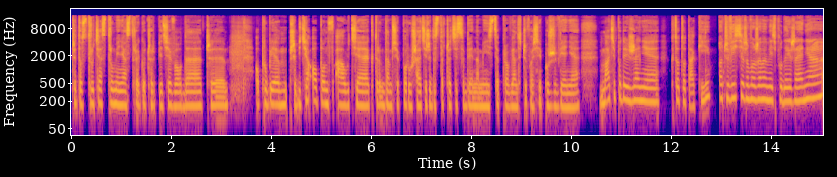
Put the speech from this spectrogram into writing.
czy to strucia strumienia, z którego czerpiecie wodę, czy o próbie przebicia opon w aucie, którym tam się poruszacie, że dostarczacie sobie na miejsce prowiant, czy właśnie pożywienie. Macie podejrzenie, kto to taki? Oczywiście, że możemy mieć podejrzenia,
